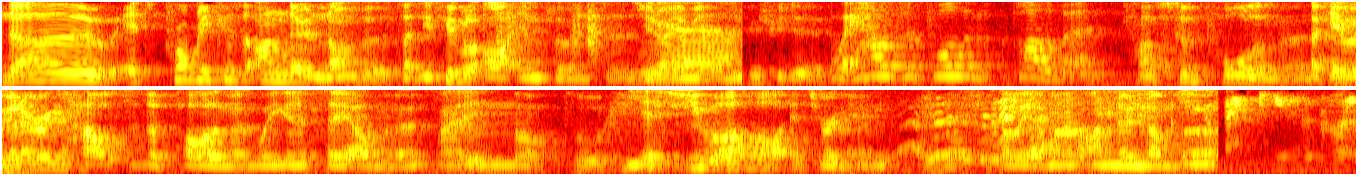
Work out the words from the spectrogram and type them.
No, it's probably because unknown numbers. Like these people are influencers. You know what I mean? Who should we do? Wait, how's the parliament? parliament? House of Parliament. Okay, we're gonna ring Houses of Parliament. What are you gonna say, Elmo? Say- I'm not talking. Yes, you are. It's ringing. Oh yeah, I'm on an unknown number. Thank you for calling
